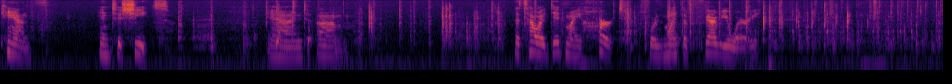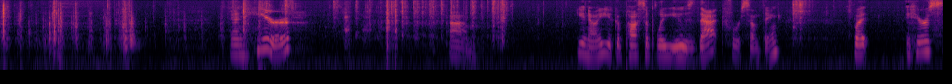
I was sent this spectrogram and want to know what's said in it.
cans into sheets. And um, that's how I did my heart for the month of February. And here um, you know, you could possibly use that for something. But here's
